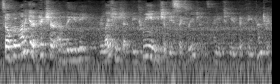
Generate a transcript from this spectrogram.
So if we want to get a picture of the unique relationship between each of these six regions and each EU15 country,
